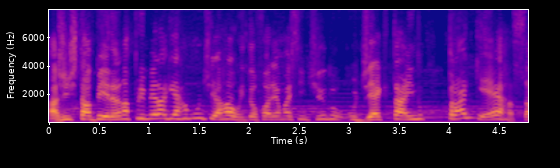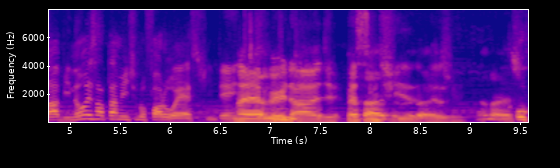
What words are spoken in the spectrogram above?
a gente tá beirando a Primeira Guerra Mundial. Então faria mais sentido o Jack tá indo pra guerra, sabe? Não exatamente no faroeste, entende? É verdade. Faz Verdade, sentido verdade. mesmo. Verdade. O,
